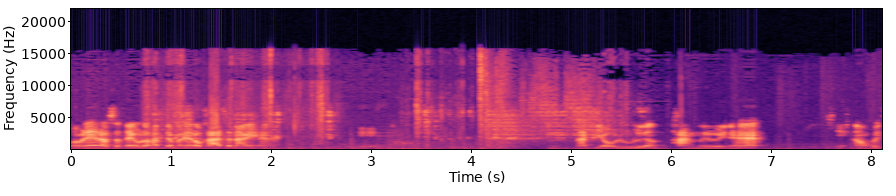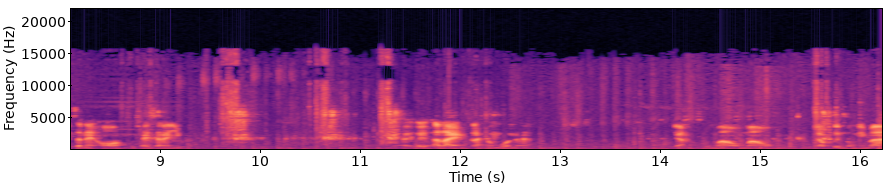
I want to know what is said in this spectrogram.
มันไม่ได้เราสเตลหรอกครับ แต่มันได้เราฆ่าสไนฮะนัดเดียวรู้เรื่องพังเลยนะฮะเอ้าเฮ้ยสไนอ๋อกูใช้สไนอยู่เอ้ยเอ้ยอะไรอะไรข้างบนนะฮะเดี๋ยวกูเมาเมาแล้วขึ้นตรงนี้มา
